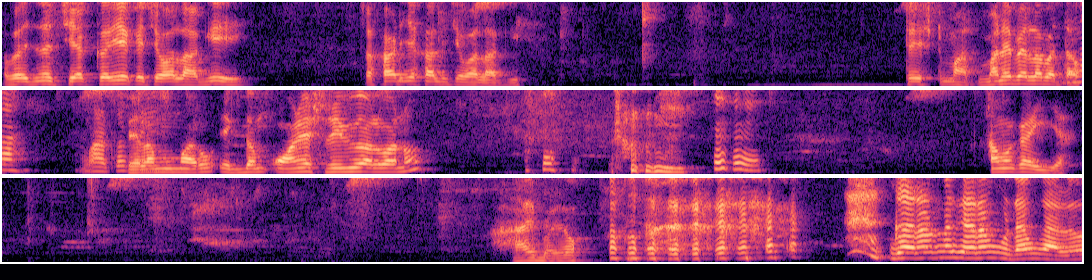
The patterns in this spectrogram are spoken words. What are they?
હવે જેને ચેક કરીએ કે ચેવા લાગી ચખાડીએ ખાલી ચેવા લાગી. ટેસ્ટ માર મને પહેલાં બતાવો. પહેલા હું મારું એકદમ ઓનેસ્ટ રિવ્યુ આલવાનો. આમાં કઈ ગયા? હાય બયો. ગરમ ને ગરમ મોઢામાં ગાલો.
